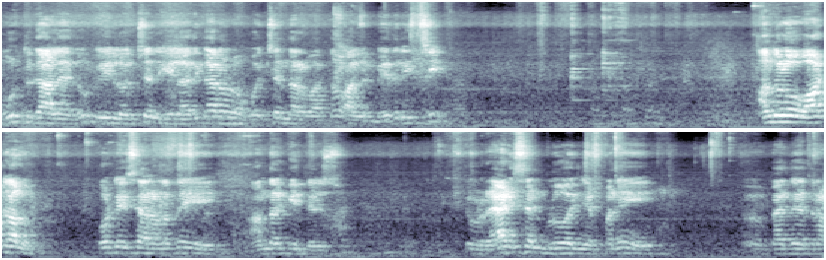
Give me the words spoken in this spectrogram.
పూర్తి కాలేదు. వీళ్ళు వచ్చింది వీళ్ళ అధికారంలోకి వచ్చిన తర్వాత వాళ్ళని బెదిరించి అందులో వాటాలు కొట్టేశారన్నది అందరికీ తెలుసు. ఇప్పుడు రాడిసన్ బ్లూ అని చెప్పని పెద్ద ఎత్తున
